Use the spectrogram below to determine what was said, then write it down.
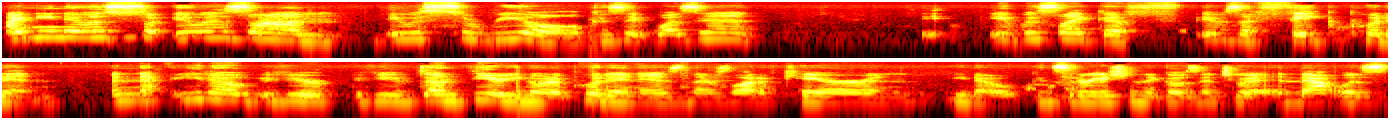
I mean, it was it was um it was surreal because it wasn't. It, was like a it was a fake put in, and you know if you're if you've done theater, you know what a put in is, and there's a lot of care and you know consideration that goes into it, and that was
